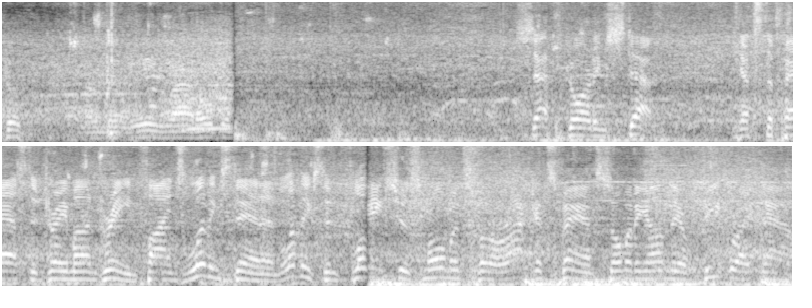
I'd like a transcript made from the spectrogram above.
Cook on the wing wide open. Seth guarding Steph. Gets the pass to Draymond Green. Finds Livingston, and Livingston floats. Anxious moments for the Rockets fans. So many on their feet right now.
